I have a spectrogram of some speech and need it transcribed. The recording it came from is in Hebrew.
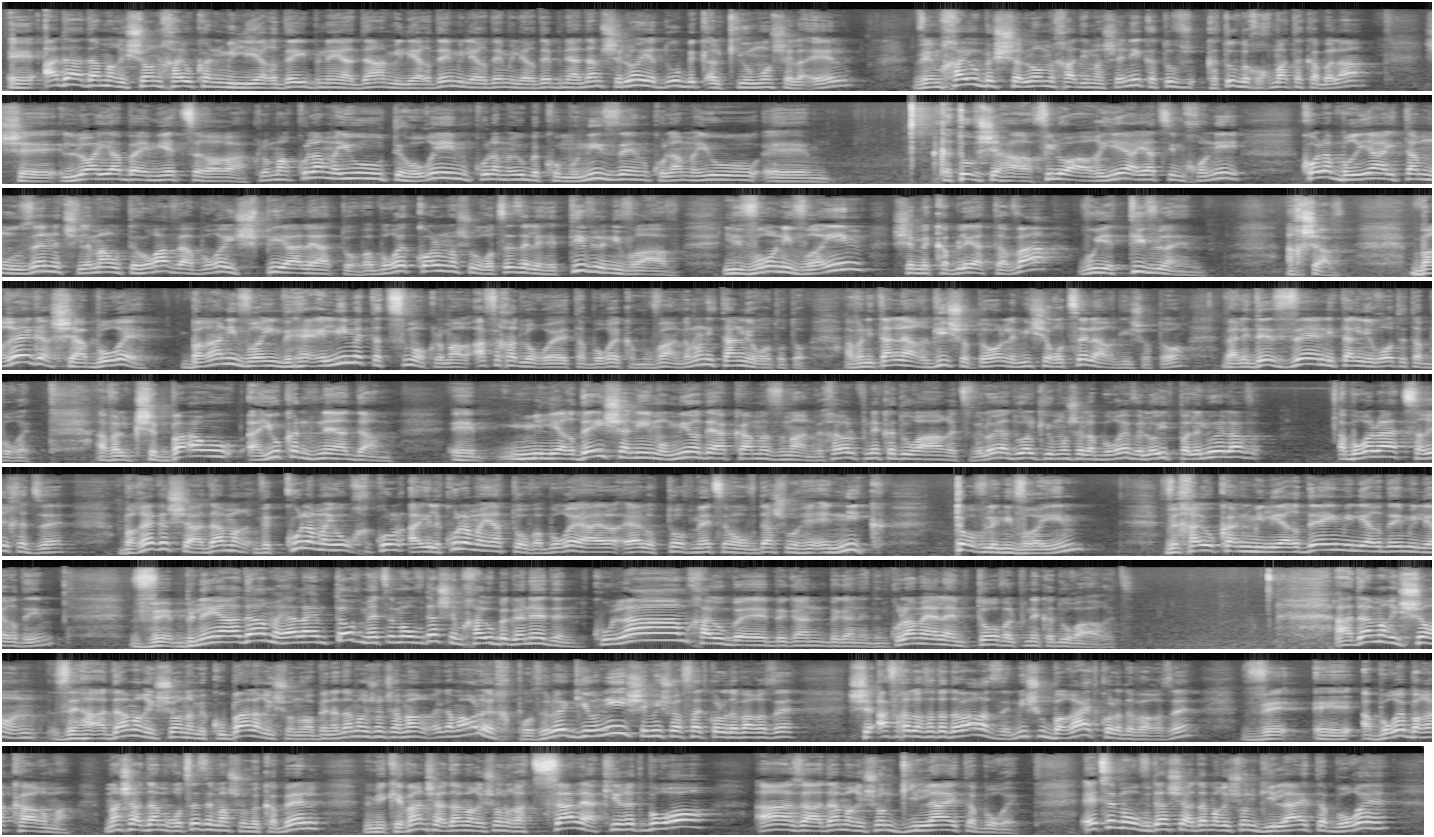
אה, עד האדם הראשון חיו כאן מיליארדי בני אדם, מיליארדי מיליארדי מיליארדי בני אדם שלא ידעו על קיומו של האל, והם חיו בשלום אחד עם השני, כתוב, כתוב בחוכמת הקבלה, שלא היה בהם יצר הרע. כלומר, כולם היו טהורים, כולם היו בקומוניזם, כולם היו... אה, כתוב שאפילו האריה היה צמחוני, כל הבריאה הייתה מאוזנת, שלמה וטהורה, והבורא השפיע עליה טוב. הבורא, כל מה שהוא רוצה זה להיטיב לנבראיו. לברוא נבראים שמקבלי הטבה, והוא ייטיב להם. עכשיו, ברגע שהבורא ברא נבראים והעלים את עצמו, כלומר, אף אחד לא רואה את הבורא כמובן, גם לא ניתן לראות אותו, אבל ניתן להרגיש אותו למי שרוצה להרגיש אותו, ועל ידי זה ניתן לראות את הבורא. אבל כשבאו, היו כאן בני אדם, אה, מיליארדי שנים, או מי יודע כמה זמן, וחיו על פני כדור הארץ, ולא ידעו על קיומו של הבורא, ולא התפללו אליו, הבורא לא היה צריך את זה. ברגע שהאדם, וכולם היו, לכולם היה טוב, הבורא היה, היה לו טוב מעצם העובדה שהוא העניק טוב לנבראים, וחיו כאן מיליארדי מיליארדי מיליארדים, ובני האדם היה להם טוב מעצם העובדה שהם חיו בגן עדן. כולם חיו בגן, בגן עדן, כולם היה להם טוב על פני כדור הארץ. האדם הראשון, זה האדם הראשון, המקובל הראשון, הוא הבן אדם הראשון שאמר, רגע, מה הולך פה? זה לא הגיוני שמישהו עשה את כל הדבר הזה, שאף אחד לא עשה את הדבר הזה. מישהו ברא את כל הדבר הזה, והבורא ברא קרמה. מה שאדם רוצה זה מה שהוא מקבל, ומכיוון שהאדם הראשון רצה להכיר את בוראו, אז האדם הראשון גילה את הבורא. עצם העובדה שהאדם הראשון גילה את הבורא,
